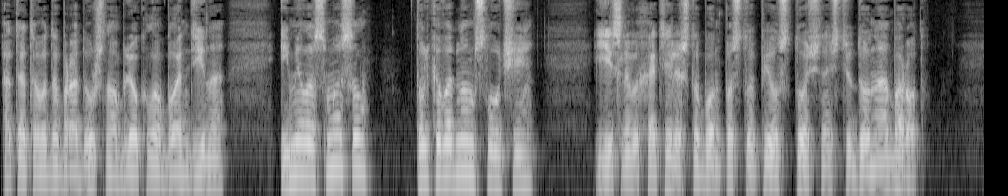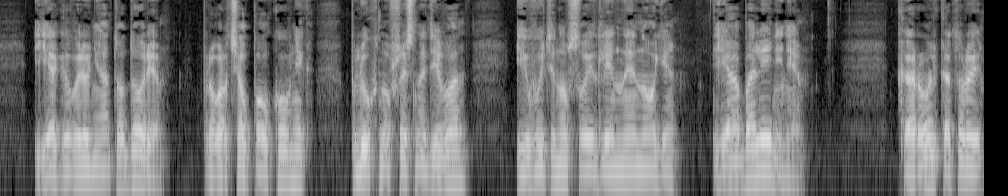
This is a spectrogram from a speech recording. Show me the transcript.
от этого добродушного блеклого блондина имело смысл только в одном случае, если вы хотели, чтобы он поступил с точностью до наоборот. «Я говорю не о Тодоре», — проворчал полковник, плюхнувшись на диван и вытянув свои длинные ноги. «Я об Оленине». Король, который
